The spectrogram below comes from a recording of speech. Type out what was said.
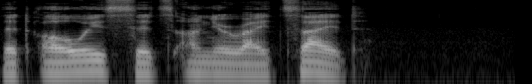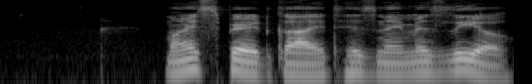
that always sits on your right side. My spirit guide, his name is Leo.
